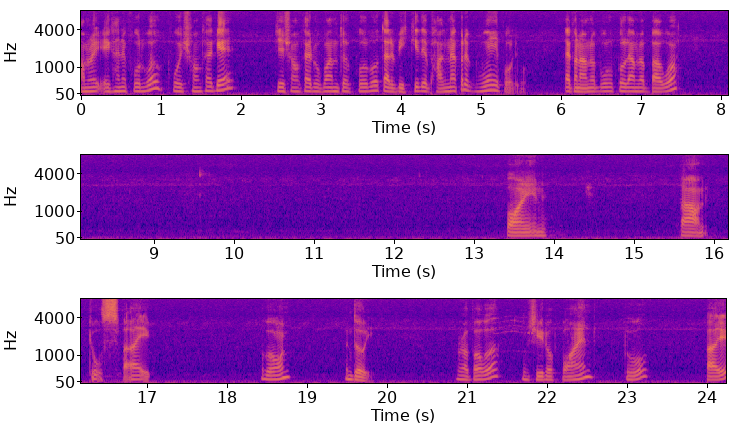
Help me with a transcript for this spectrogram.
আমরা এখানে করব, ওই সংখ্যাকে যে সংখ্যায় রূপান্তর করব, তার ভিত্তিতে ভাগ না করে গুণ করব। এখন আমরা গুণ করলে আমরা পাবো পয়েন্ট টু ফাইভ গুণ দুই আমরা পাবো zero point two five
